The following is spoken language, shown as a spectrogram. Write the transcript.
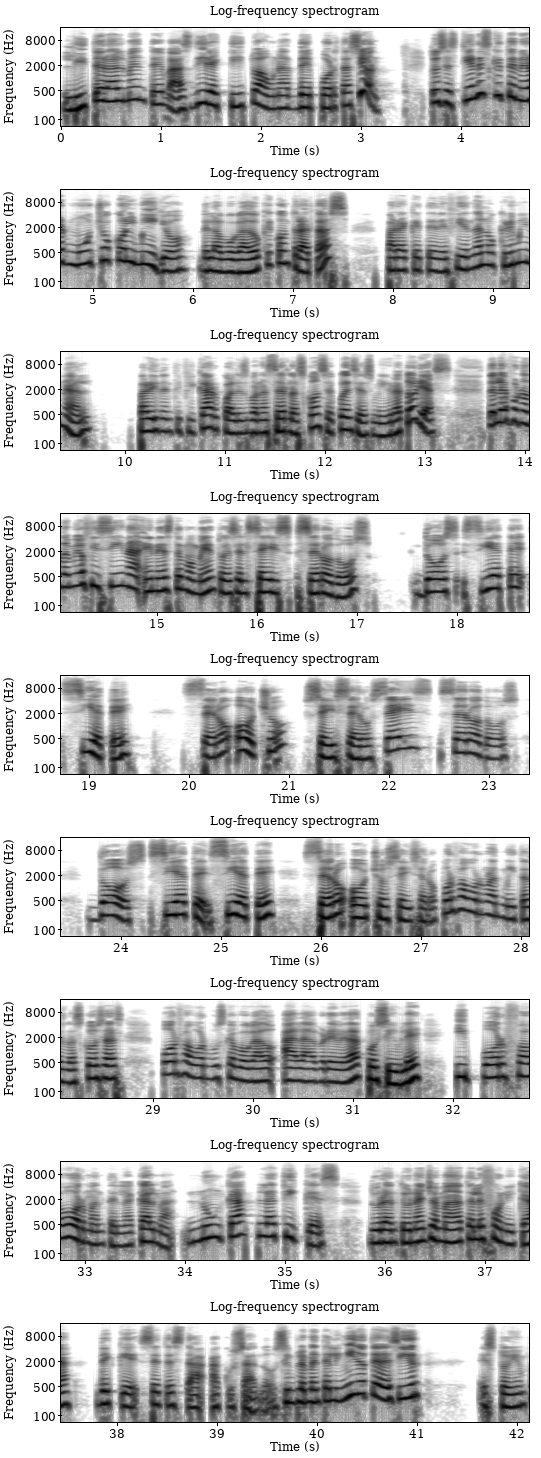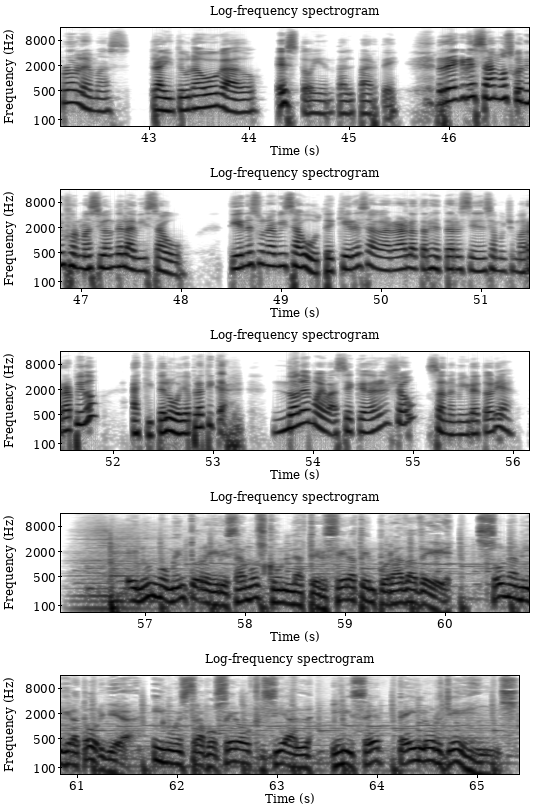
Literalmente vas directito a una deportación. Entonces tienes que tener mucho colmillo del abogado que contratas para que te defiendan lo criminal, para identificar cuáles van a ser las consecuencias migratorias. Teléfono de mi oficina en este momento es el 602 277 08 60602 277 0860. Por favor, no admitas las cosas. Por favor, busca abogado a la brevedad posible y por favor, mantén la calma. Nunca platiques durante una llamada telefónica de qué se te está acusando. Simplemente limítate a decir, estoy en problemas, tráete un abogado, estoy en tal parte. Regresamos con información de la visa U. ¿Tienes una visa U? ¿Te quieres agarrar la tarjeta de residencia mucho más rápido? Aquí te lo voy a platicar. No le muevas, se queda en el show Zona Migratoria. En un momento regresamos con la tercera temporada de Zona Migratoria y nuestra vocera oficial, Lisette Taylor James.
